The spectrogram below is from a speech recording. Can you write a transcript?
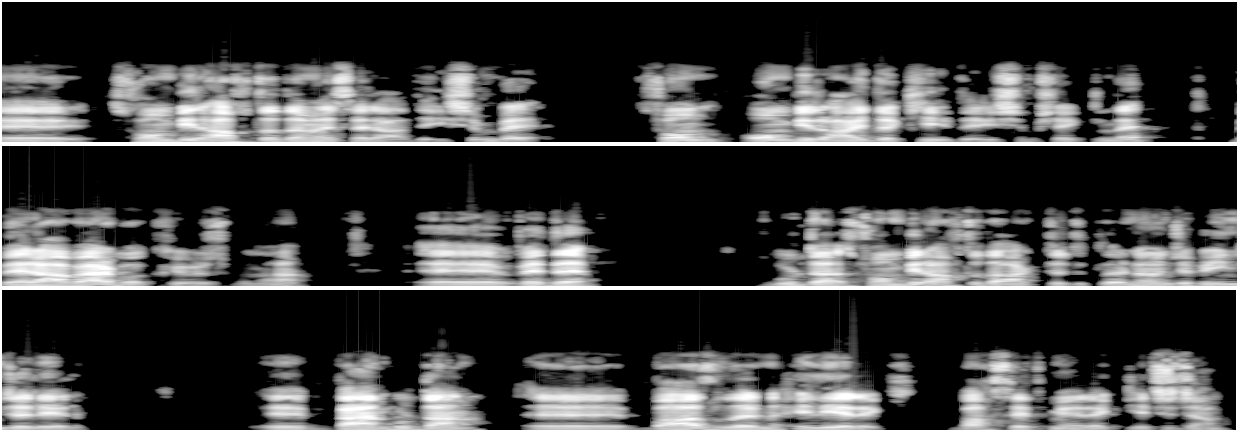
E, son bir haftada mesela değişim ve son 11 aydaki değişim şeklinde beraber bakıyoruz buna. E, ve de burada son bir haftada arttırdıklarını önce bir inceleyelim. E, ben buradan e, bazılarını eleyerek, bahsetmeyerek geçeceğim.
